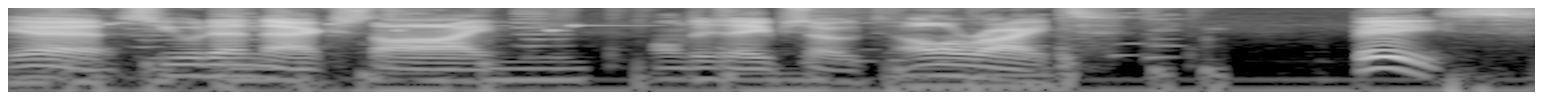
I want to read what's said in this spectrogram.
Yeah, see you then next time on this episode. Alright. Peace.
